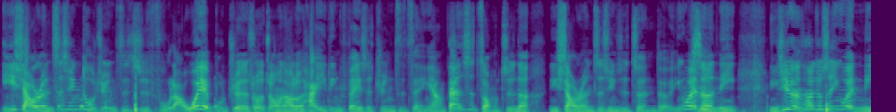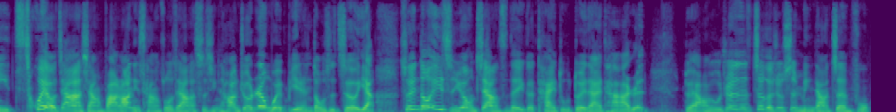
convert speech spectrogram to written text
以小人之心度君子之腹啦。我也不觉得说中国大陆他一定非是君子怎样，但是总之呢，你小人之心是真的，因为呢，你你基本上就是因为你会有这样的想法，然后你常做这样的事情，然后你就认为别人都是这样，所以你都一直用这样子的一个态度对待他人。对啊，我觉得这个就是民党政府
